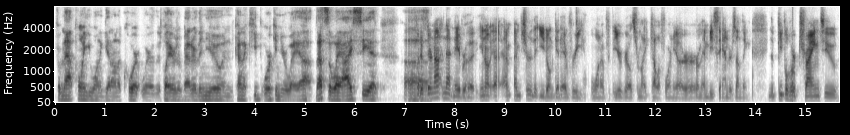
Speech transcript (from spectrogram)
from that point you want to get on a court where the players are better than you and kind of keep working your way up. That's the way i see it but if they're uh, not in that neighborhood, you know, I'm, I'm sure that you don't get every one of your girls from like California or from MB Sand or something. The people who are trying to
